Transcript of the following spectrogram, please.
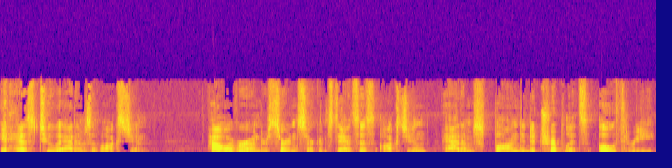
It has two atoms of oxygen. However, under certain circumstances, oxygen atoms bond into triplets, O3,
